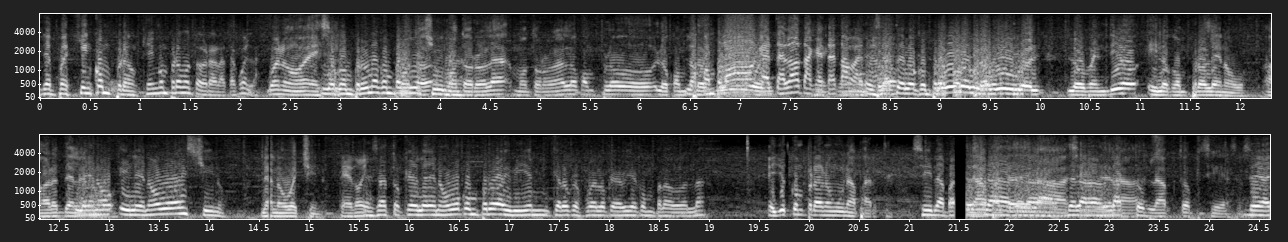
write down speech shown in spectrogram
Después, ¿quién compró? ¿Quién compró Motorola? ¿Te acuerdas? Bueno, eh, Lo sí. compró una compañía Moto- china. Motorola, Motorola lo compró, lo compró, Lo compró Google. Catalota, que está Lo tabaco. compró- Exacto, lo compró Google lo vendió. Google, lo vendió y lo compró Lenovo. Ahora es de Lenovo. Leno- y Lenovo es chino. Lenovo es chino. Te doy. Exacto, que Lenovo compró a IBM, creo que fue lo que había comprado, ¿verdad? Ellos compraron una parte. Sí, la parte La de la, parte de la, de sí, la de la laptops. laptop, sí, eso sí. de IBM.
